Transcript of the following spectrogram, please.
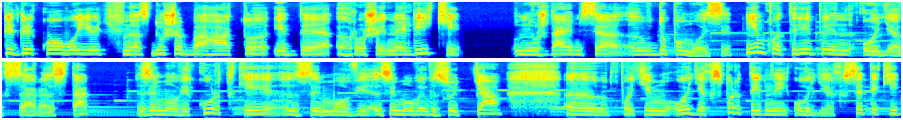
підліковують. У нас дуже багато іде грошей на ліки. Нуждаємося в допомозі. Їм потрібен одяг зараз, так? Зимові куртки, зимові, зимове взуття, е, потім одяг, спортивний одяг. Все-таки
